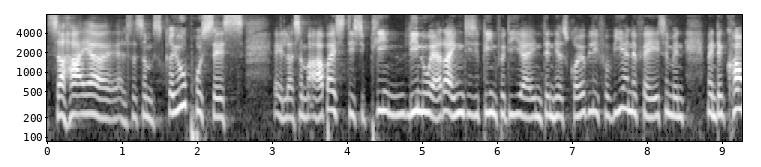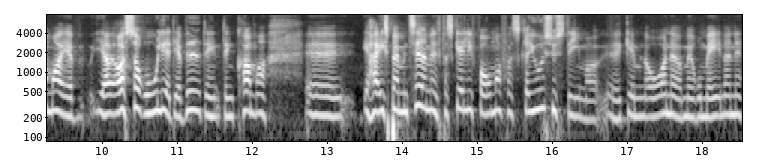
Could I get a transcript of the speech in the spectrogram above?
så har jeg altså som skriveproces eller som arbejdsdisciplin, lige nu er der ingen disciplin, fordi jeg er i den her skrøbelige, forvirrende fase, men, men den kommer, jeg, jeg er også så rolig, at jeg ved, at den, den kommer øh, jeg har eksperimenteret med forskellige former for skrivesystemer øh, gennem årene og med romanerne,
